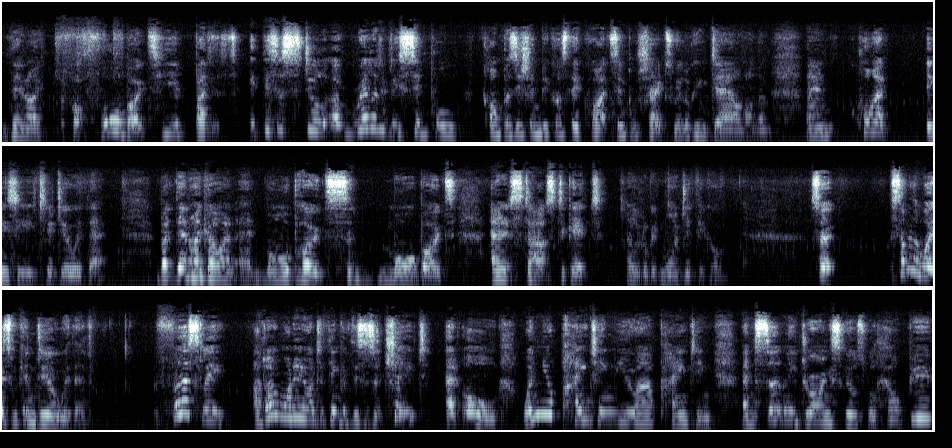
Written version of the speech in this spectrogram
then I've got four boats here, but it, this is still a relatively simple composition because they're quite simple shapes. We're looking down on them and quite easy to deal with that. But then I go and add more boats and more boats and it starts to get a little bit more difficult. So some of the ways we can deal with it firstly, I don't want anyone to think of this as a cheat at all. When you're painting, you are painting, and certainly drawing skills will help you,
